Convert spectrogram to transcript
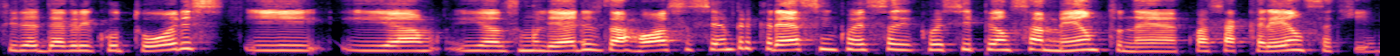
filha de agricultores, e, e, a, e, as mulheres da roça sempre crescem com esse, com esse pensamento, né? Com essa crença que,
